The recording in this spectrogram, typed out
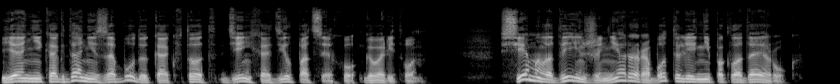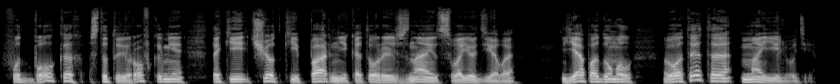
«Я никогда не забуду, как в тот день ходил по цеху», — говорит он. Все молодые инженеры работали, не покладая рук футболках с татуировками, такие четкие парни, которые знают свое дело. Я подумал, вот это мои люди.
